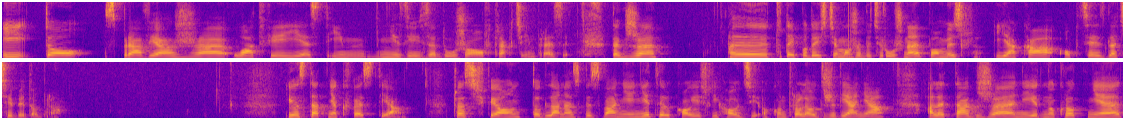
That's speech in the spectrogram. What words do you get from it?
i to sprawia, że łatwiej jest im nie zjeść za dużo w trakcie imprezy. Także yy, tutaj podejście może być różne. Pomyśl, jaka opcja jest dla Ciebie dobra. I ostatnia kwestia. Czas świąt to dla nas wyzwanie nie tylko jeśli chodzi o kontrolę odżywiania, ale także niejednokrotnie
